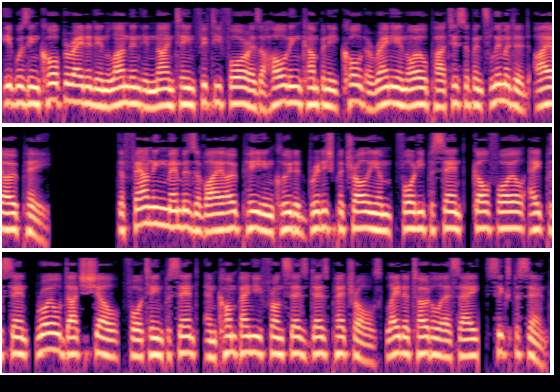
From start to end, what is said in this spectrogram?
It was incorporated in London in 1954 as a holding company called Iranian Oil Participants Limited (IOP). The founding members of IOP included British Petroleum 40%, Gulf Oil 8%, Royal Dutch Shell 14%, and Compagnie Française des Pétroles, later Total SA 6%.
